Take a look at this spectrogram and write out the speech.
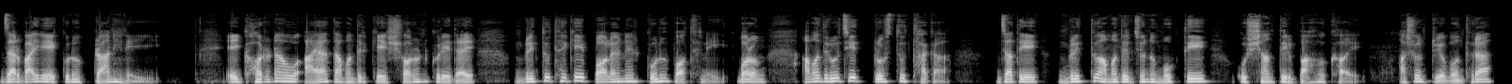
যার বাইরে কোনো প্রাণী নেই। এই ঘটনা ও আয়াত আমাদেরকে স্মরণ করে দেয়, মৃত্যু থেকে পলায়নের কোনো পথ নেই, বরং আমাদের উচিত প্রস্তুত থাকা, যাতে মৃত্যু আমাদের জন্য মুক্তি ও শান্তির বাহক হয়। আসুন প্রিয় বন্ধুরা,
